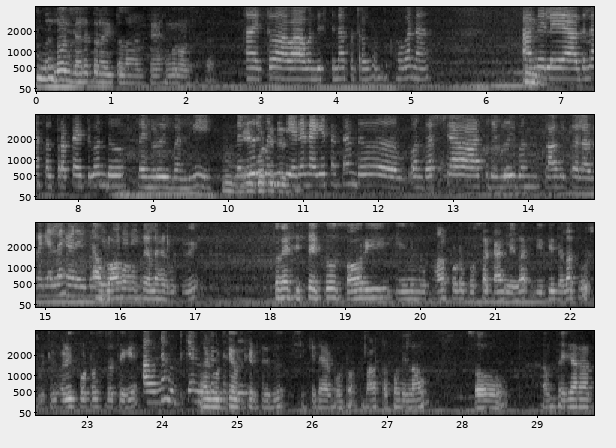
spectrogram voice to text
ಅನ್ಸ್ಬಿಡ್ತೈತಿ ನಂದು ಒಂದು ಬೇರೆ ಥರ ಐತಲ್ಲ ಅಂತೇಳಿ ಹಂಗೂ ಅನ್ಸುತ್ತೆ. ಆಯ್ತು ಅವ ಒಂದಿಷ್ಟು ದಿನ ಪೆಟ್ರೋಲ್ ಬಂಕ್ ಹೋಗೋಣ. ಆಮೇಲೆ ಅದನ್ನ ಸ್ವಲ್ಪ ರೊಕ್ಕ ಇಟ್ಕೊಂಡು ಬೆಂಗಳೂರಿಗೆ ಬಂದ್ವಿ. ಬೆಂಗಳೂರಿಗೆ. ಬಂದಿದ್ದು ಏನೇನ್ ಆಗೈತೆ ಅಂತಂದು ಒಂದ್ ವರ್ಷ ಆತು ಬೆಂಗಳೂರಿಗೆ ಬಂದು ಬ್ಲಾಗ್ ಅಲ್ಲ ಅದ್ರಾಗೆಲ್ಲ ಹೇಳಿದ್ವಿ ಆ ಬ್ಲಾಗ್ ಹತ್ರ ಎಲ್ಲ ಹೇಳ್ಬಿಟ್ಟಿವಿ ಸೊ ಗೈಸ್ ಇಷ್ಟ ಇತ್ತು. ಸಾರಿ ನಿಮ್ಗೆ ಭಾಳ ಫೋಟೋ ತೋರ್ಸೋಕ್ಕಾಗಲಿಲ್ಲ ಇದು ಇದ್ದಿದ್ದೆಲ್ಲ ತೋರಿಸ್ಬಿಟ್ಟಿವಿ ಹಳಿ ಫೋಟೋಸ್ ಜೊತೆಗೆ. ಅವನ್ನ ಹುಡ್ಕೆ ಹುಡ್ಕೆ ಹುಡ್ಕಿಡ್ತಿದ್ವಿ ಸಿಕ್ಕಿದೆ ಎರಡು ಫೋಟೋ ಭಾಳ ತಗೊಂಡಿಲ್ಲ ನಾವು ಸೊ ಬೇಜಾರಾದ,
